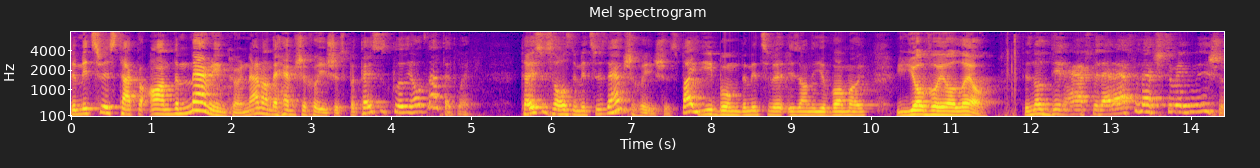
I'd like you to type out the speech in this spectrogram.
the mitzvah is taka on the marrying her, not on the hemshech yishus. But Taisus clearly holds not that way. Taisus holds the mitzvah is the hemshech yishus. By yibum, the mitzvah is on the yavomo yovoy oleo. There's no din after that. After that, it's a regular issue.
